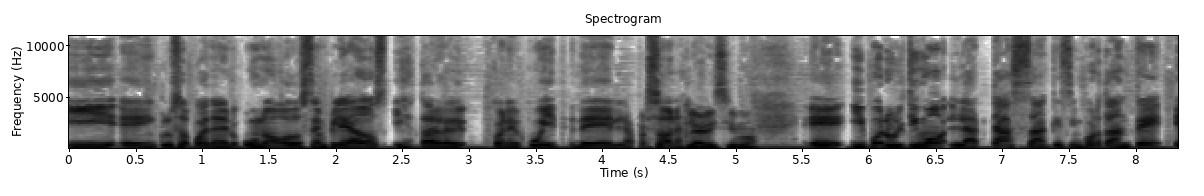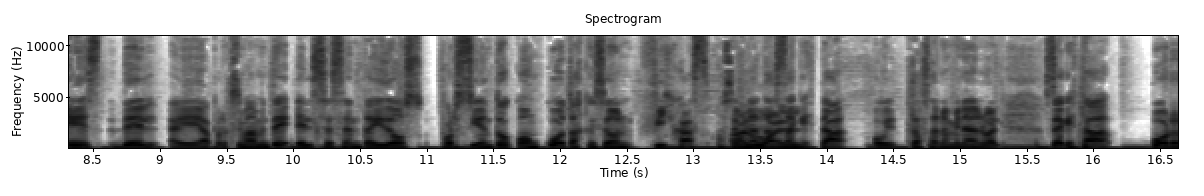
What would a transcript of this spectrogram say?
y eh, incluso puede tener uno o dos empleados y estar con el quit de la persona. Clarísimo. Eh, y por último, la tasa, que es importante, es del eh, aproximadamente el 62% con cuotas que son fijas. O sea, una Anual. tasa que está, hoy tasa nominal anual. O sea, que está por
